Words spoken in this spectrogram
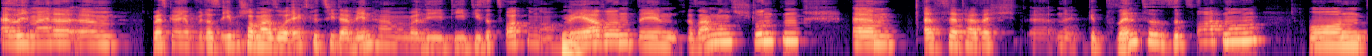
Also ich meine, ähm, ich weiß gar nicht, ob wir das eben schon mal so explizit erwähnt haben, aber die, die, die Sitzordnung auch hm. während den Versammlungsstunden, ähm, es ist ja tatsächlich äh, eine getrennte Sitzordnung und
